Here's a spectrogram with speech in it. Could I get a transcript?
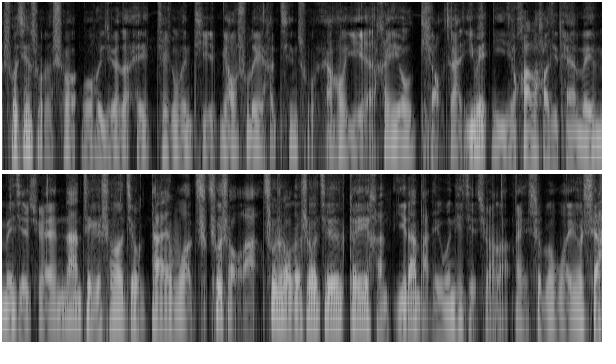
说清楚的时候，我会觉得，哎，这个问题描述的也很清楚，然后也很有挑战，因为你已经花了好几天没没解决，那这个时候就该我出手了。出手的时候，其实可以很，一旦把这个问题解决了，哎，是不是我又想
